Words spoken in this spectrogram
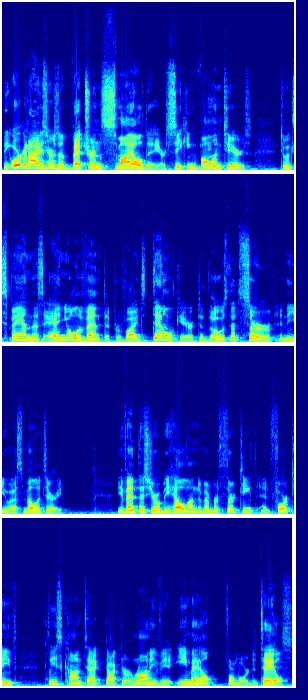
The organizers of Veterans Smile Day are seeking volunteers to expand this annual event that provides dental care to those that served in the U.S. military. The event this year will be held on November 13th and 14th. Please contact Dr. Arani via email for more details.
